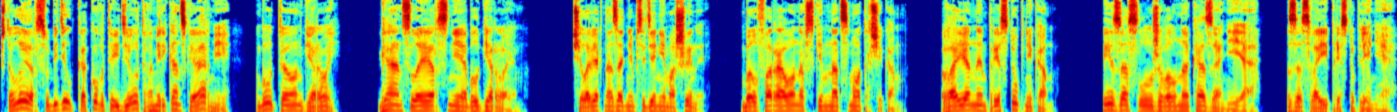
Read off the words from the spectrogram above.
что Лейерс убедил какого-то идиота в американской армии, будто он герой. Ганс Лейерс не был героем. Человек на заднем сиденье машины был фараоновским надсмотрщиком, военным преступником и заслуживал наказания за свои преступления.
